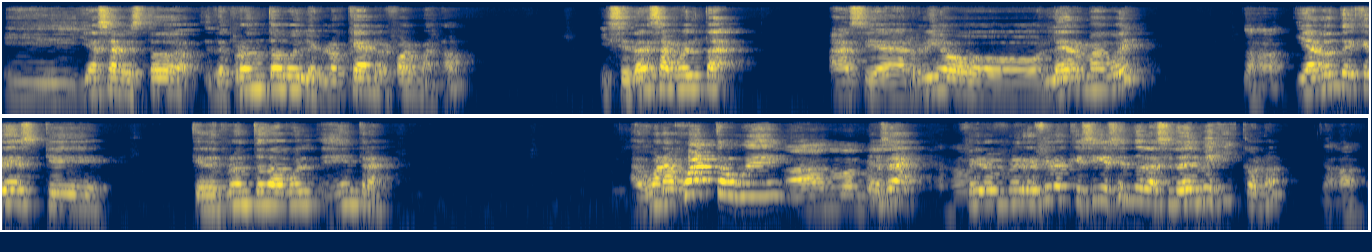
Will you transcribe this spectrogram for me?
y ya sabes todo. De pronto, güey, le bloquean Reforma, ¿no? Y se da esa vuelta hacia Río Lerma, güey. Ajá. ¿Y a dónde crees que, que de pronto da vuelta, entra? A Guanajuato, güey. Ah, no mames. O sea, Ajá, Pero me refiero a que sigue siendo la Ciudad de México, ¿no? ajá.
